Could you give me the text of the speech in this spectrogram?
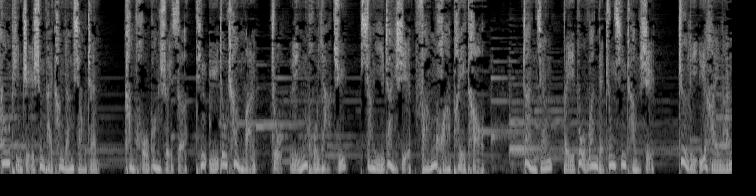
高品质生态康养小镇。看湖光水色，听渔舟唱晚，住临湖雅居，享一站式繁华配套。湛江北部湾的中心城市，这里与海南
